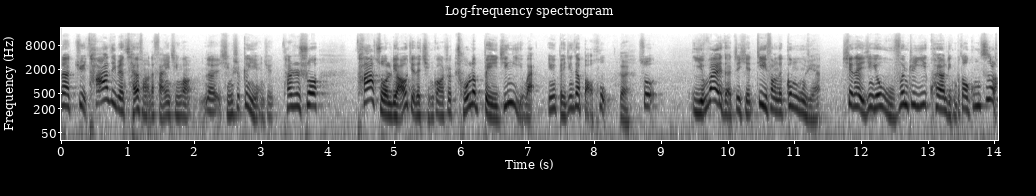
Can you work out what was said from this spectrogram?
那据他这边采访的反映情况，那形势更严峻。他是说，他所了解的情况是，除了北京以外，因为北京在保护，对，说以外的这些地方的公务员，现在已经有五分之一快要领不到工资了。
